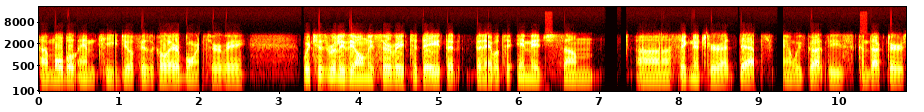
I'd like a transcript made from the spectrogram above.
a MobileMT geophysical airborne survey, which is really the only survey to date that's been able to image some uh, signature at depth. And we've got these conductors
